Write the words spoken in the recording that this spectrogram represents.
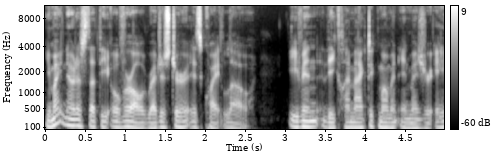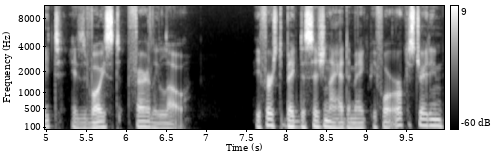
You might notice that the overall register is quite low. Even the climactic moment in measure 8 is voiced fairly low. The first big decision I had to make before orchestrating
